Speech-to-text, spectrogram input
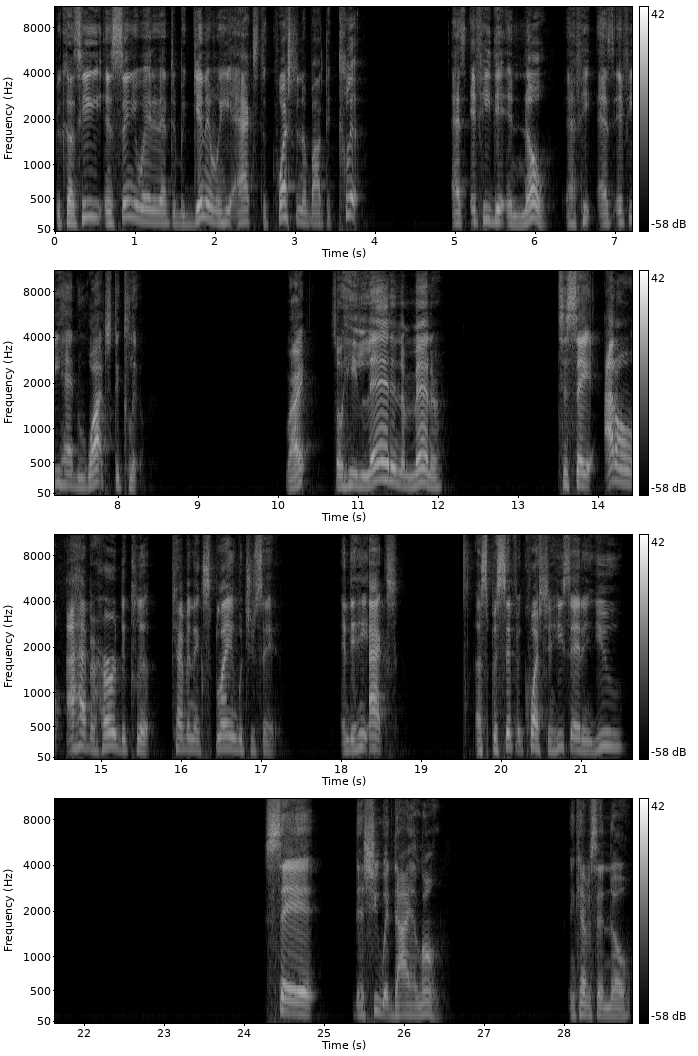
Because he insinuated at the beginning when he asked the question about the clip as if he didn't know, if he as if he hadn't watched the clip. Right? So he led in a manner to say, I don't I haven't heard the clip. Kevin, explain what you said. And then he asked a specific question. He said, and you said that she would die alone. And Kevin said no.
